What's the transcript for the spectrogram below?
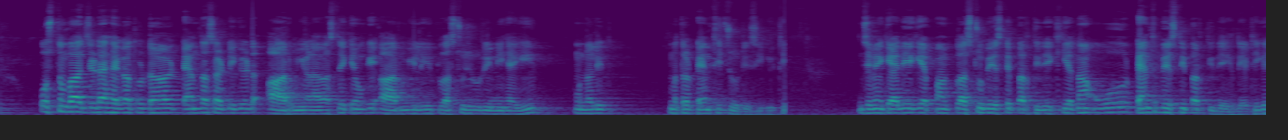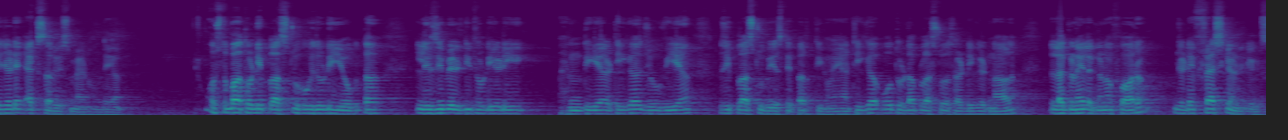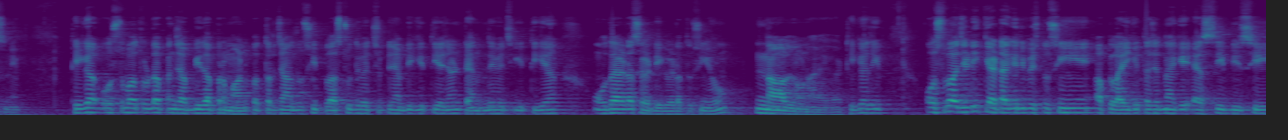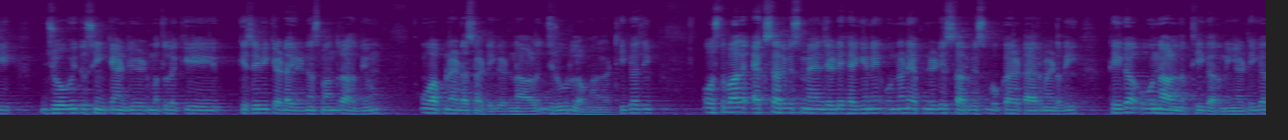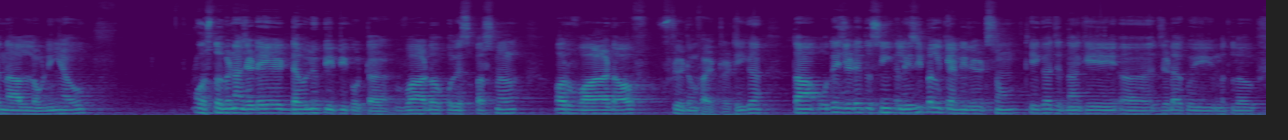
ਉਸ ਤੋਂ ਬਾਅਦ ਜਿਹੜਾ ਹੈਗਾ ਤੁਹਾਡਾ 10th ਦਾ ਸਰਟੀਫਿਕੇਟ ਆਰਮੀ ਵਾਲਿਆਂ ਵਾਸਤੇ, ਕਿਉਂਕਿ ਆਰਮੀ ਲਈ ਪਲੱਸ 2 ਜ਼ਰੂਰੀ ਨਹੀਂ ਹੈਗੀ, ਉਹਨਾਂ ਲਈ ਮਤਲਬ 10th ਹੀ ਜ਼ਰੂਰੀ ਸੀਗੀ, ਠੀਕ ਜਿਵੇਂ ਕਹਿ ਦਈਏ ਕਿ ਆਪਾਂ ਪਲੱਸ 2 ਬੇਸ ਤੇ ਭਰਤੀ ਦੇਖੀ ਆ ਤਾਂ ਉਹ 10th ਬੇਸ ਦੀ ਭਰਤੀ ਦੇਖਦੇ ਆ, ਠੀਕ ਹੈ, ਜਿਹੜੇ ਐਕਸ ਸਰਵਿਸਮੈਨ ਹੁੰਦੇ ਆ। ਉਸ ਤੋਂ ਬਾਅਦ ਤੁਹਾਡੀ ਪਲੱਸ 2 ਹੋਈ ਤੁਹਾਡੀ ਯੋਗਤਾ ਐਲੀਜੀਬਿਲਟੀ ਤੁਹਾਡੀ ਜਿਹੜੀ ਹੁੰਦੀ ਆ, ਠੀਕ ਆ, ਜੋ ਵੀ ਆ, ਤੁਸੀਂ ਪਲੱਸ 2 ਬੇਸ ਤੇ ਭਰਤੀ ਹੋਏ ਆ, ਠੀਕ ਆ। ਉਹ ਤੁਹਾਡਾ ਪਲੱਸ 2 ਸਰਟੀਫਿਕੇਟ ਨਾਲ ਲੱਗਣਾ ਹੀ ਲੱਗਣਾ ਫॉर ਜਿਹੜੇ ਫਰੈਸ਼ ਕੈਂਡੀਡੇਟਸ ਨੇ, ਠੀਕ ਆ। ਉਸ ਤੋਂ ਬਾਅਦ ਤੁਹਾਡਾ ਪੰਜਾਬੀ ਦਾ ਪ੍ਰਮਾਣ ਪੱਤਰ ਜਾਂ ਤੁਸੀਂ ਪਲੱਸ 2 ਦੇ ਵਿੱਚ ਪੰਜਾਬੀ ਕੀਤੀ ਆ ਜਾਂ 10th ਦੇ ਵਿੱਚ ਕੀਤੀ ਆ, ਉਹਦਾ ਜਿਹੜਾ ਸਰਟੀਫਿਕੇਟ ਆ ਤੁਸੀਂ ਉਹ ਨਾਲ ਲਾਉਣਾ ਹੈਗਾ, ਠੀਕ ਆ ਜੀ। ਉਸ ਤੋਂ ਬਾਅਦ ਜਿਹੜੀ ਕੈਟਾਗਰੀ ਵਿੱਚ ਤੁਸੀਂ ਅਪਲਾਈ ਕੀਤਾ, ਜਿੱਦਾਂ ਕਿ ਐਸਸੀ ਬੀਸੀ ਜੋ ਵੀ ਤੁਸੀਂ ਕੈਂਡੀਡੇਟ ਮਤਲਬ ਕਿ ਕਿਸੇ ਵੀ ਕੈਟਾਗਰੀ ਨਾਲ ਸੰਬੰਧ ਰੱਖਦੇ ਹੋ, ਉਹ ਆਪਣਾ ਜਿਹੜਾ ਸਰਟੀਫਿਕੇਟ ਨਾਲ ਜ਼ਰੂਰ ਲਾਉਣਾਗਾ ਠੀਕ ਆ ਜੀ? ਉਸ ਤੋਂ ਬਾਅਦ ਐਕਸ ਸਰਵਿਸਮੈਨ ਜਿਹੜੇ ਹੈਗੇ ਨੇ, ਉਹਨਾਂ ਨੇ ਆਪਣੀ ਜਿਹੜੀ ਸਰਵਿਸ ਬੁੱਕ ਆ ਰਿਟਾਇਰਮੈਂਟ ਦੀ, ਠੀਕ ਆ, ਉਹ ਨਾਲ ਨੱਥੀ ਕਰਨੀ ਆ, ਠੀਕ ਆ, ਨਾਲ ਲਾਉਣੀ ਆ ਉਹ। ਉਸ ਤੋਂ ਬਿਨਾ ਜਿਹੜੇ WPP quota ward of police personnel ਔਰ ਵਾਰਡ ਆਫ ਫਰੀडम ਫਾਈਟਰ ਠੀਕ ਆ? ਤਾਂ ਉਹਦੇ ਜਿਹੜੇ ਤੁਸੀਂ ਐਲੀਜੀਬਲ ਕੈਂਡੀਡੇਟਸ ਹੋ, ਠੀਕ ਆ, ਜਿੱਦਾਂ ਕਿ ਜਿਹੜਾ ਕੋਈ ਮਤਲਬ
